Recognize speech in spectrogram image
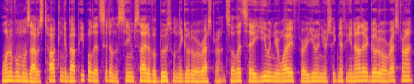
One of them was I was talking about people that sit on the same side of a booth when they go to a restaurant. So let's say you and your wife or you and your significant other go to a restaurant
